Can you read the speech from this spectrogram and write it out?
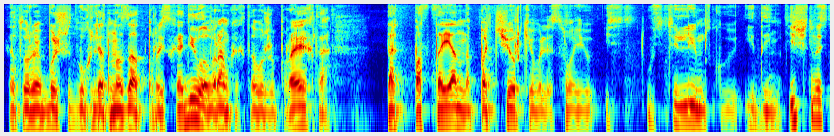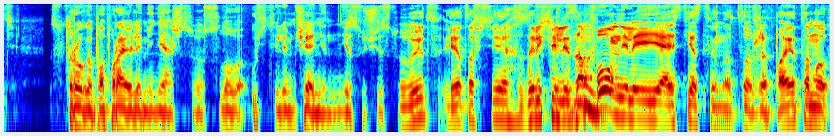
которая больше двух лет назад происходила в рамках того же проекта, так постоянно подчеркивали свою устилимскую идентичность строго поправили меня, что слово «устелемчанин» не существует. И это все зрители запомнили, и я, естественно, тоже. Поэтому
